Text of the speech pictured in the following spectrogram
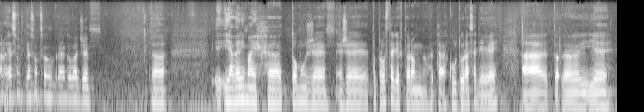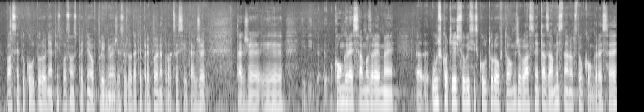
Áno, ja som, ja som chcel reagovať, že uh, ja verím aj uh, tomu, že, že to prostredie, v ktorom tá kultúra sa deje, a to, uh, je vlastne tú kultúru nejakým spôsobom spätne ovplyvňuje, že sú to také prepojené procesy. Takže, takže je, kongres samozrejme E, úzko tiež súvisí s kultúrou v tom, že vlastne tá zamestnanosť v tom kongrese,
